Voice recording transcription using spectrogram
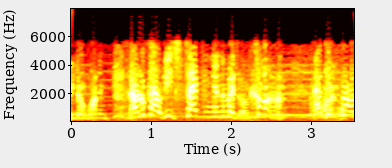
We don't want him. Now, look out. He's sagging in the middle. Come on. Now, get him out.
